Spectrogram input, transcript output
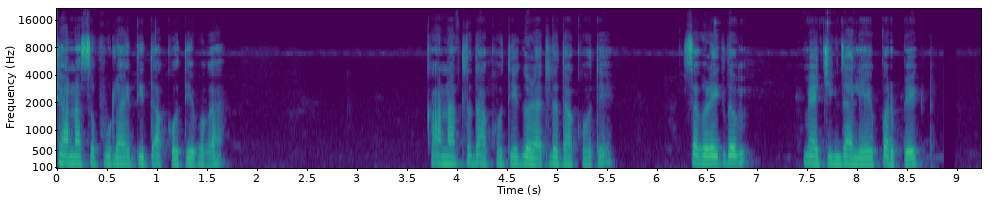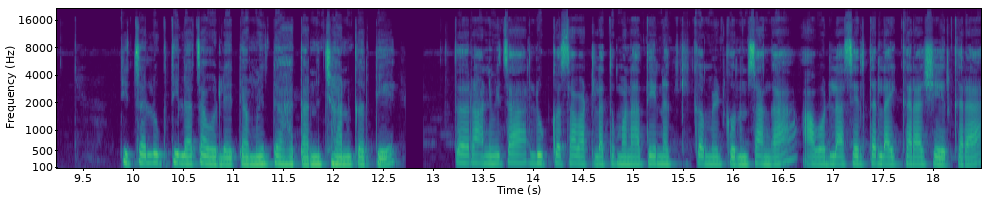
छान असं फुल आहे ती दाखवते बघा. कानातलं दाखवते गळ्यातलं दाखवते. सगळे एकदम मॅचिंग झाले आहे परफेक्ट तिचा लुक तिलाच आवडला आहे त्यामुळे त्या हातानं छान करते. तर आणवीचा लुक कसा वाटला तुम्हाला ते नक्की कमेंट करून सांगा. आवडला असेल तर लाईक करा शेअर करा.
